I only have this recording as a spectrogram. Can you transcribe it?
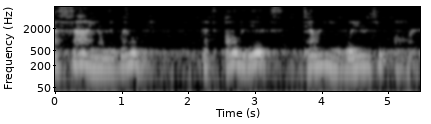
a sign on the road. That's all it is, telling you where you are.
